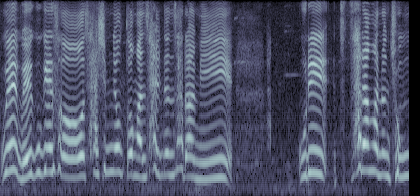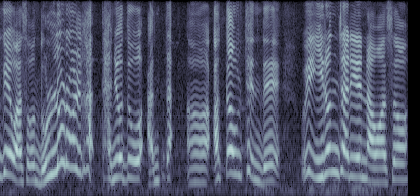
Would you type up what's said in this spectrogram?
왜 외국에서 40년 동안 살던 사람이 우리 사랑하는 조국에 와서 놀러를 가- 다녀도 안, 따- 어, 아까울 텐데 왜 이런 자리에 나와서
